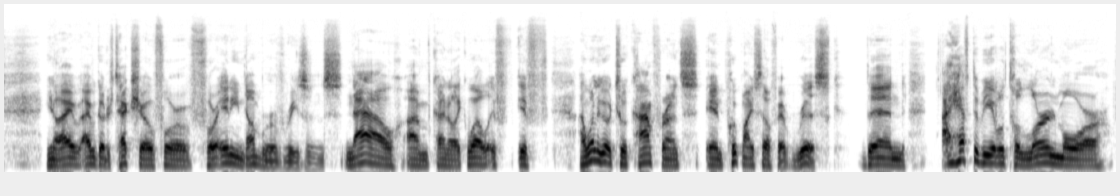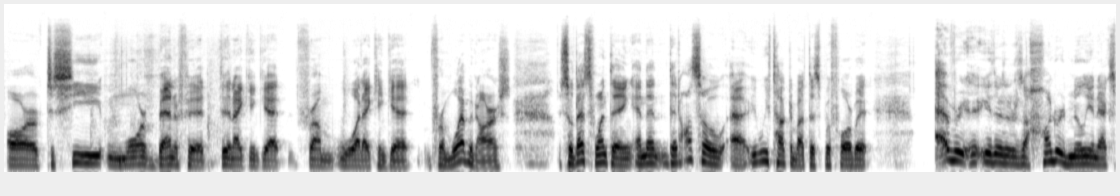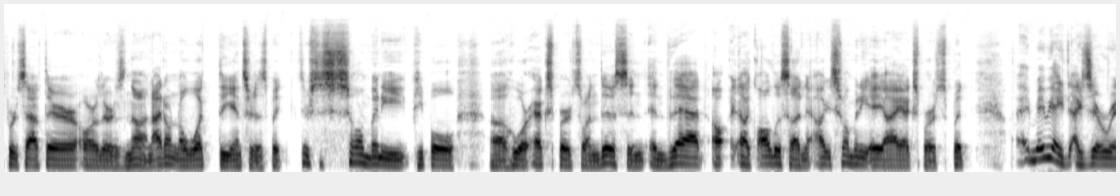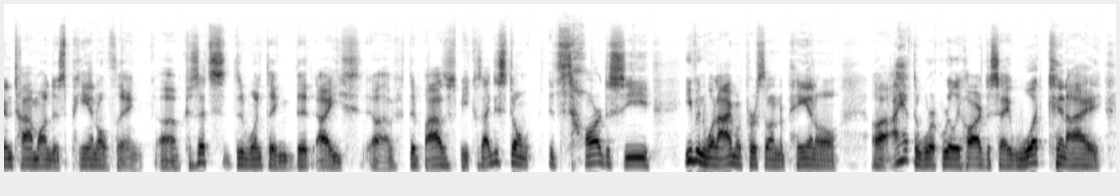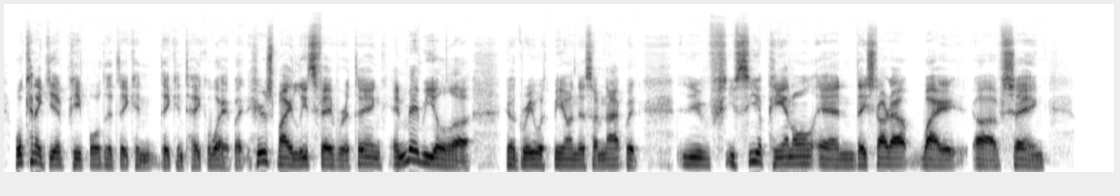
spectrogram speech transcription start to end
you know I, I would go to tech show for for any number of reasons. Now i'm kind of like well if if i want to go to a conference and put myself at risk then I have to be able to learn more or to see more benefit than I can get from what I can get from webinars. So that's one thing. And then, then also, uh, we've talked about this before, but every either there's a hundred million experts out there or there's none. I don't know what the answer is, but there's so many people uh, who are experts on this and and that. Uh, like all of a sudden, I, so many AI experts, but Maybe I, I, zero in Tom on this panel thing because uh, that's the one thing that I uh, that bothers me because I just don't. It's hard to see, even when I'm a person on the panel. Uh, I have to work really hard to say what can I what can I give people that they can they can take away. But here's my least favorite thing, and maybe you'll, uh, you'll agree with me on this. I'm not, but you you see a panel and they start out by uh, saying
